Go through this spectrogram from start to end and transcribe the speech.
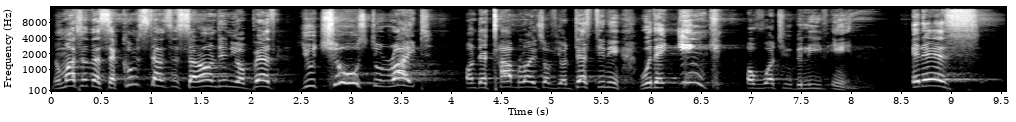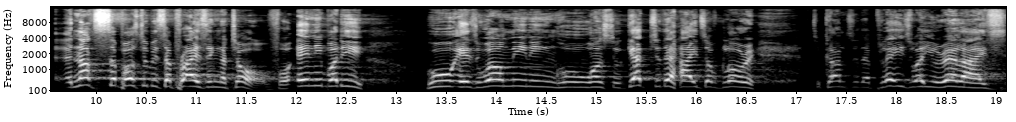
no matter the circumstances surrounding your birth, you choose to write on the tabloids of your destiny with the ink of what you believe in. It is not supposed to be surprising at all for anybody who is well meaning, who wants to get to the heights of glory, to come to the place where you realize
